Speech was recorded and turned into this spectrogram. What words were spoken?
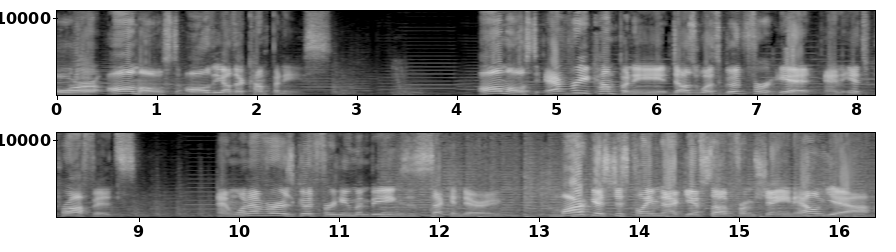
Or almost all the other companies. Almost every company does what's good for it and its profits. And whatever is good for human beings is secondary. Marcus just claimed that gift sub from Shane. Hell yeah.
